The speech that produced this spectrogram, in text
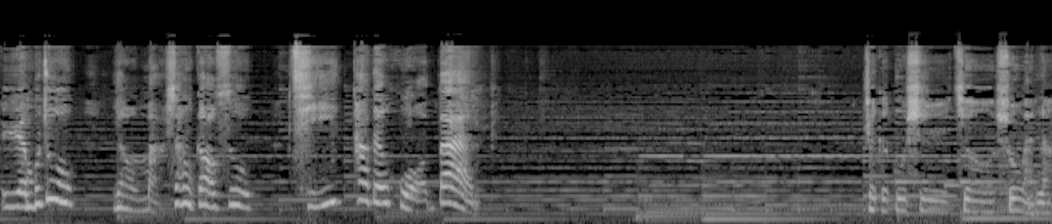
忍不住要马上告诉其他的伙伴。这个故事就说完了。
